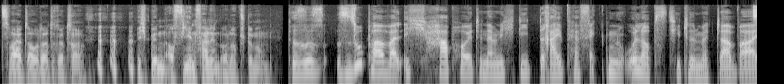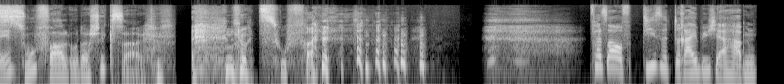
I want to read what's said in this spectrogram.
zweiter oder dritter. Ich bin auf jeden Fall in Urlaubsstimmung. Das ist super, weil ich habe heute nämlich die drei perfekten Urlaubstitel mit dabei. Zufall oder Schicksal? Nur Zufall. Pass auf, diese drei Bücher haben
